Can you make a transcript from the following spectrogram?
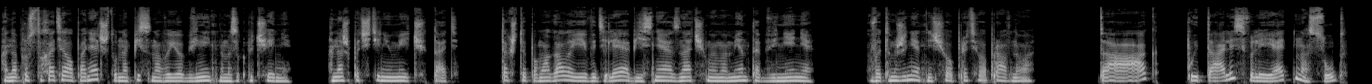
Она просто хотела понять, что написано в ее обвинительном заключении. Она же почти не умеет читать. Так что я помогала ей, выделяя, объясняя значимые моменты обвинения. В этом же нет ничего противоправного. «Так», пытались влиять на суд.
